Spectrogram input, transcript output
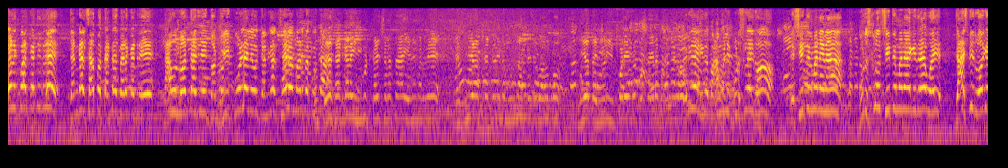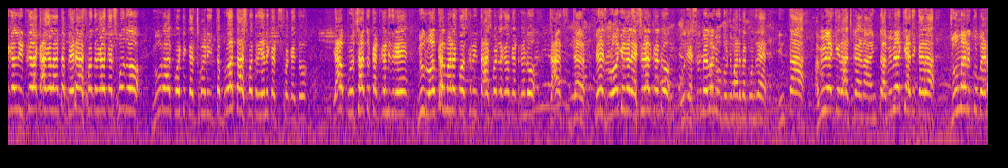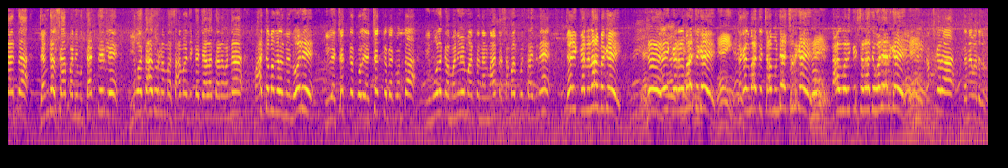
ಏನಕ್ಕೆ ಮಾಡ್ಕೊತಿದ್ರಿ ಜನಗಳ ಶಾಪ ತಟ್ಟದ್ ಬೇಡ ಕಣ್ರಿ. ನಾವು ನೋಡ್ತಾ ಇದ್ರಿ ದೊಡ್ಡ ಈ ಕೂಡಲೇ ನೀವು ಜನಗಳ ಸೇವೆ ಮಾಡ್ಬೇಕು ಅಂತ. ಹಿಂದ್ಬಿಟ್ಟು ಕಳ್ಸಲತ್ತ ಏನೇ ಮಾಡ್ರಿ. ಇದು ಮಾಮೂಲಿ ಗುಡಿಸ್ಲ ಇದು. ಈ ಸೀಟಿನ ಮನೆನಾ? ಗುಡಿಸ್ಲು ಸೀಟಿನ ಮನೆ ಆಗಿದ್ರೆ ಜಾಸ್ತಿ ರೋಗಿಗಳನ್ನ ಇಟ್ಕೊಳಕ್ ಆಗಲ್ಲ ಅಂತ ಬೇರೆ ಆಸ್ಪತ್ರೆಗಳ ಕರ್ಸ್ಬೋದು. ನೂರಾರು ಕೋಟಿ ಖರ್ಚು ಮಾಡಿ ಇಂಥ ಬೃಹತ್ ಆಸ್ಪತ್ರೆ ಏನಕ್ಕೆ ಕಟ್ಟಿಸ್ಬೇಕಾಯ್ತು? ಯಾವ ಪ್ರೋತ್ಸಾಹ ಕಟ್ಕೊಂಡಿದ್ರಿ ನೀವು ರೋಲ್ ಕಾಲ್ ಮಾಡಕ್ಕೋಸ್ಕರ ಇಂಥ ಹಾಸ್ಪಿಟ್ಲ್ಗಳು ಕಟ್ಕೊಂಡು ಫೇಸ್ ರೋಗಿಗಳ ಹೆಸರು ಹೇಳ್ಕೊಂಡು, ಇವ್ರ ಹೆಸರು ಮೇಲೂ ನೀವು ದುಡ್ಡು ಮಾಡಬೇಕು ಅಂದ್ರೆ ಇಂಥ ಅವಿವೇಕಿ ರಾಜಕಾರಣ, ಇಂಥ ಅವಿವೇಕಿ ಅಧಿಕಾರ ಜೂಮಾನಕ್ಕೂ ಬೇಡ ಅಂತ ಜಂಗಲ್ ಶಾಪ ನಿಮ್ಗೆ ತಟ್ಟಿರ್ಲಿ ಇವತ್ತಾದ್ರೂ ನಮ್ಮ ಸಾಮಾಜಿಕ ಜಾಲತಾಣವನ್ನ, ಮಾಧ್ಯಮಗಳನ್ನ ನೋಡಿ, ನೀವು ಎಚ್ಚೆತ್ಕೊಳ್ಳಿ ಎಚ್ಚೆತ್ಕೋಬೇಕು ಅಂತ ಈ ಮೂಲಕ ಮನವಿ ಮಾಡ್ತಾ ನನ್ನ ಮಾತ ಸಮರ್ಪಿಸ್ತಾ ಇದ್ದೀನಿ. ಜೈ ಕನ್ನಡ ಬಗ್ಗೆ ಜೈ ಕನ್ನಡ ಮಾತೆಗೆ ಜಗನ್ಮಾತೆ ಚಾಮುಂಡೇಶ್ವರಿಗೆ ನಾಲ್ವಡಿ ಕೃಷ್ಣರಾಜ ಒಡೆಯರ್ಗೆ. ನಮಸ್ಕಾರ ಧನ್ಯವಾದಗಳು.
